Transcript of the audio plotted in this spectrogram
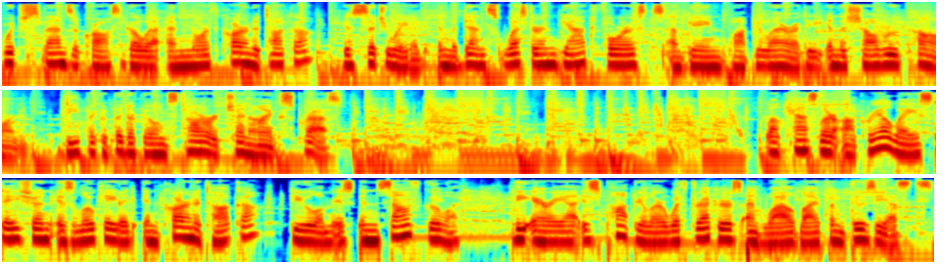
which spans across Goa and North Karnataka, is situated in the dense western Ghat forests and gained popularity in the Shah Rukh Khan, Deepika Padukone's star Chennai Express. While Castle Rock railway station is located in Karnataka, Kulem is in South Goa. The area is popular with trekkers and wildlife enthusiasts.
